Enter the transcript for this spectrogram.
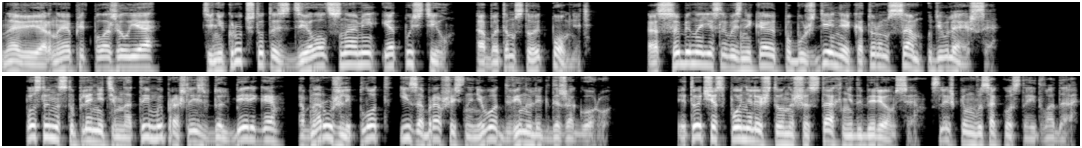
Наверное, предположил я. Тенекрут что-то сделал с нами и отпустил. Об этом стоит помнить. Особенно если возникают побуждения, которым сам удивляешься. После наступления темноты мы прошлись вдоль берега, обнаружили плот и, забравшись на него, двинули к Дежагору. И тотчас поняли, что на шестах не доберемся, слишком высоко стоит вода.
